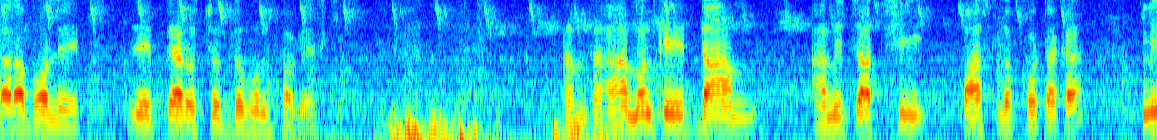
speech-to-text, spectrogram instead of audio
তারা বলে যে তেরো চোদ্দ মন হবে আর কি। এমনকি দাম আমি চাচ্ছি পাঁচ লক্ষ টাকা। আমি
